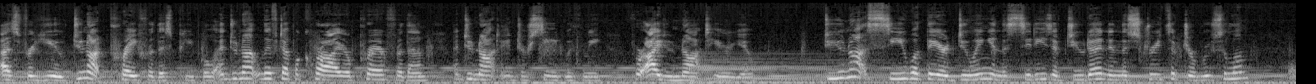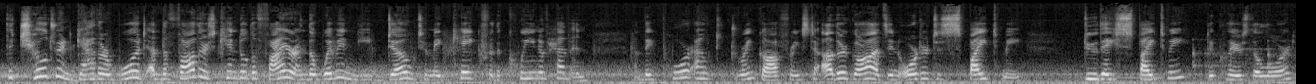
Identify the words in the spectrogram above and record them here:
As for you, do not pray for this people, and do not lift up a cry or prayer for them, and do not intercede with me, for I do not hear you. Do you not see what they are doing in the cities of Judah and in the streets of Jerusalem? The children gather wood, and the fathers kindle the fire, and the women knead dough to make cake for the Queen of Heaven. And they pour out drink offerings to other gods in order to spite me. Do they spite me? declares the Lord.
